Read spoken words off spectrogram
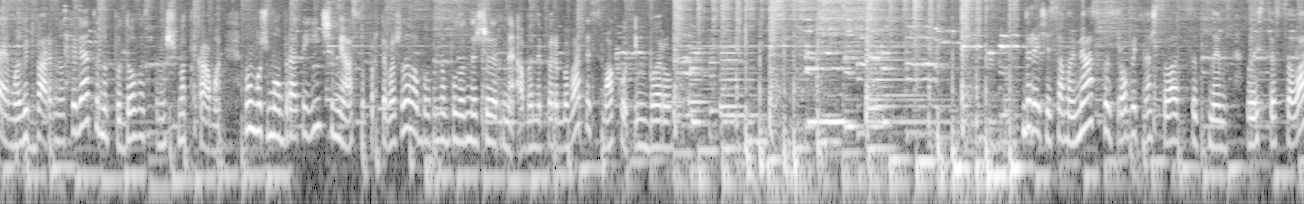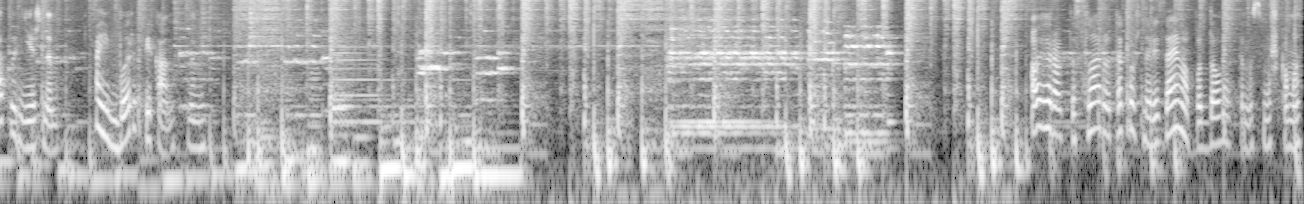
Нарізаємо відварену телятину подовгастими шматками. Ми можемо обрати інше м'ясо, проте важливо, аби воно було не жирне, аби не перебивати смаку імбиру. До речі, саме м'ясо зробить наш салат ситним, листя салату ніжним, а імбир пікантним. Огірок та селеру також нарізаємо подовгастими смужками.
